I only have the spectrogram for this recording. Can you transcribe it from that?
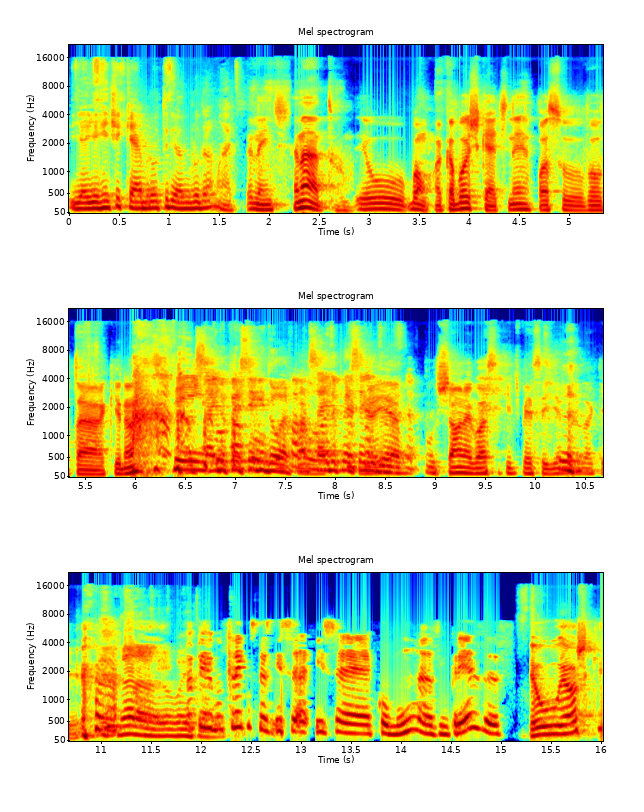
E aí a gente quebra o triângulo dramático. Excelente. Renato, eu. Bom, acabou o sketch, né? Posso voltar aqui, não? Sim, pode sair do perseguidor, pode sair do perseguidor. Eu ia puxar um negócio aqui de perseguindo, mas ok. Não, não, não. Uma pergunta: será que isso, isso é comum nas empresas? Eu, eu, acho que,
